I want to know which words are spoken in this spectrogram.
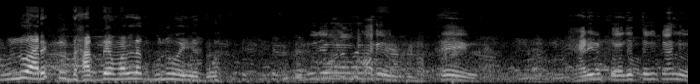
কুলু আর একটু ধার দিয়ে মারলে গুলু হয়ে যেত। কুলু যেমন আমার সেই হাড়ির পদের থেকে কালো।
